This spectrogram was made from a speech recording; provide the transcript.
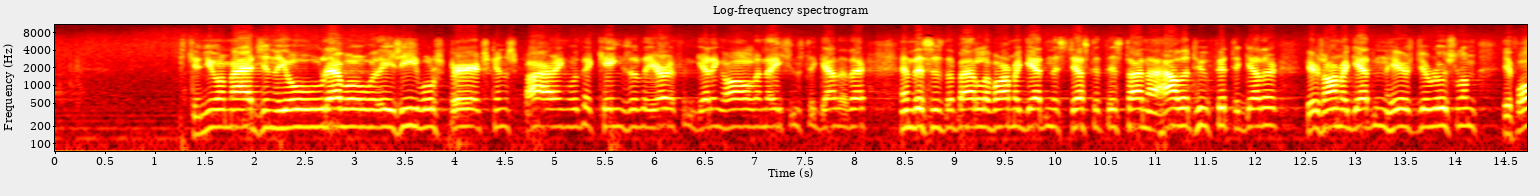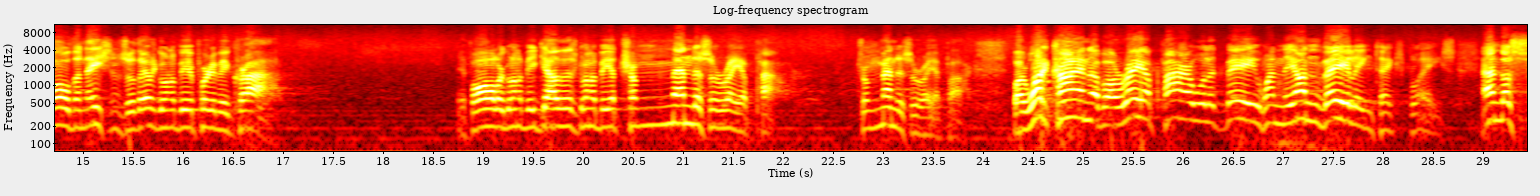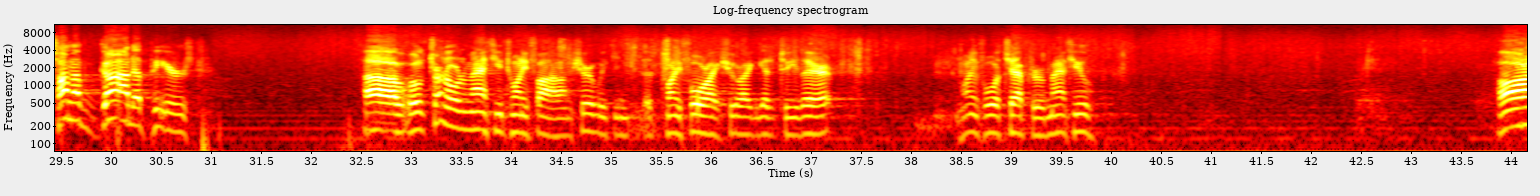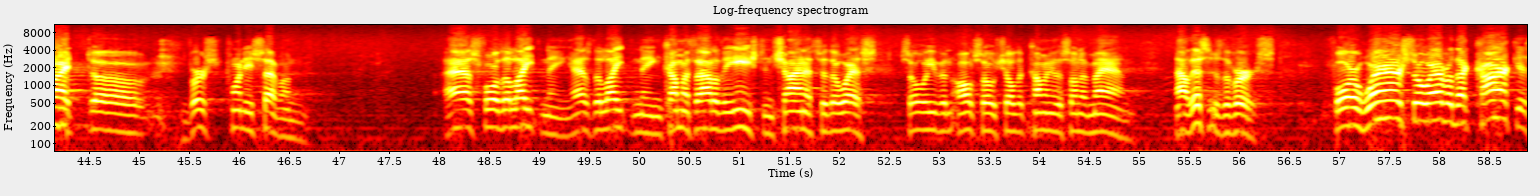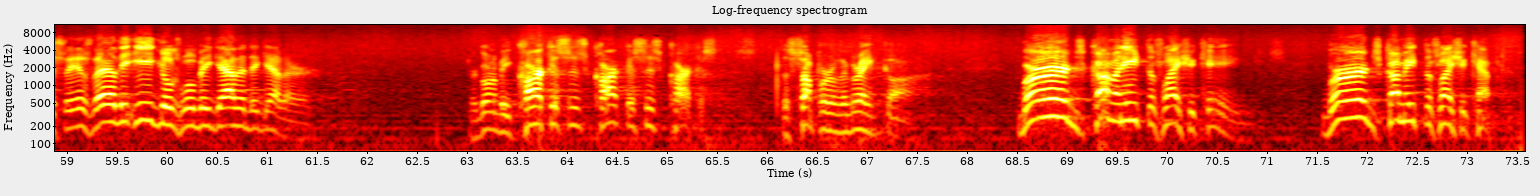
can you imagine the old devil with these evil spirits conspiring with the kings of the earth and getting all the nations together there? And this is the battle of Armageddon. It's just at this time. Now, how the two fit together? Here's Armageddon, here's Jerusalem. If all the nations are there, there's going to be a pretty big crowd. If all are going to be gathered, there's going to be a tremendous array of power. Tremendous array of power. But what kind of array of power will it be when the unveiling takes place and the Son of God appears uh, we'll turn over to Matthew 25. I'm sure we can, uh, 24, I'm sure I can get it to you there. 24th chapter of Matthew. All right, uh, verse 27. As for the lightning, as the lightning cometh out of the east and shineth to the west, so even also shall the coming of the Son of Man. Now, this is the verse. For wheresoever the carcass is, there the eagles will be gathered together. There are going to be carcasses, carcasses, carcasses. The supper of the great God. Birds come and eat the flesh of kings. Birds come eat the flesh of captains.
